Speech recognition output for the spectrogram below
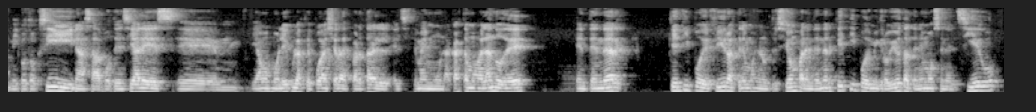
micotoxinas, a potenciales, eh, digamos, moléculas que puedan llegar a despertar el, el, sistema inmune. Acá estamos hablando de entender qué tipo de fibras tenemos en la nutrición para entender qué tipo de microbiota tenemos en el ciego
